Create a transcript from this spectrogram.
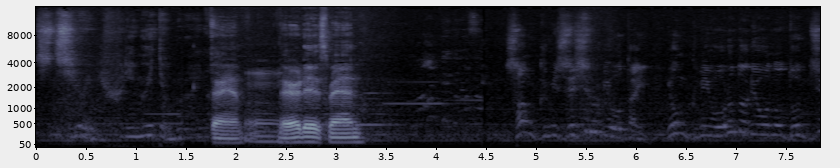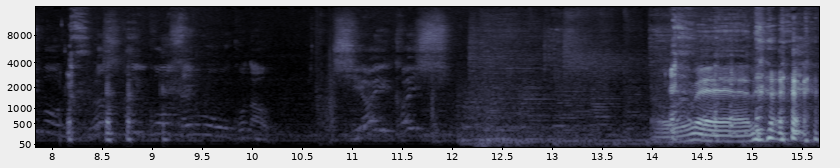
父上に振り向いてもらえない Damn. There it is, man. 3組セシル領対4組ウォルド領のドッジボールクラス対 man.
